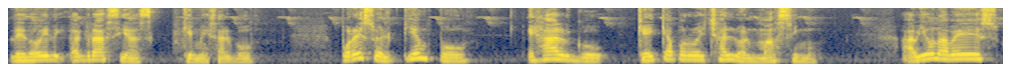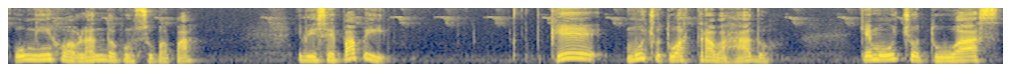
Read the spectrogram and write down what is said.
le doy las gracias que me salvó. Por eso el tiempo es algo que hay que aprovecharlo al máximo. Había una vez un hijo hablando con su papá y dice, papi, qué mucho tú has trabajado qué mucho tú has,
